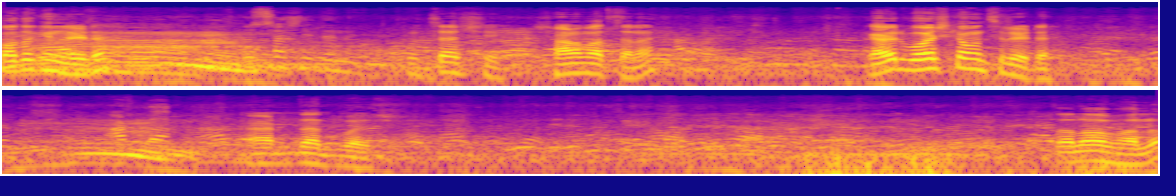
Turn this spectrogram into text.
কত কিনলে এটা? পঁচাশি ষাঁড় বাচ্চা না? গাভীর বয়স কেমন ছিল এটা? আট দাঁত বয়স। তলাও ভালো।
